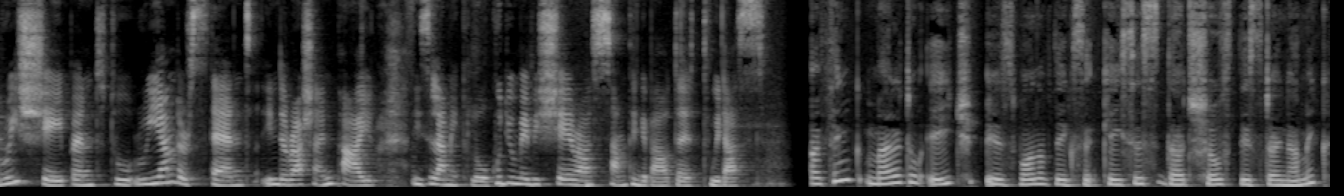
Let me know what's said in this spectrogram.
reshape and to re-understand in the Russian Empire Islamic law. Could you maybe share us something about that with us? I think marital age is one of the ex- cases that shows this dynamic.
